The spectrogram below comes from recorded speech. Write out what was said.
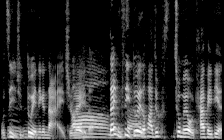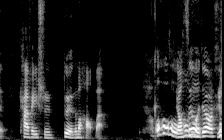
我自己去兑那个奶之类的。但是你自己兑的话，就就没有咖啡店咖啡师兑的那么好吧？哦，然后所以我就要说，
